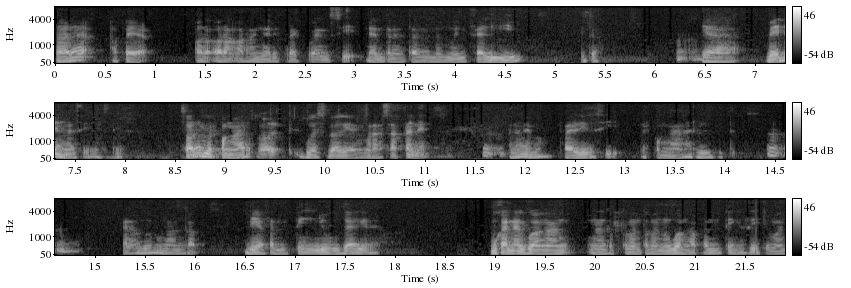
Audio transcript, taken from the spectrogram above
Soalnya apa ya, orang-orang nyari frekuensi dan ternyata nemuin value, gitu. Ya beda nggak sih mesti? Soalnya berpengaruh kalau gue sebagai yang merasakan ya. Karena memang value sih berpengaruh gitu. Karena gue menganggap dia penting juga gitu. Bukannya gue ngang- nganggap teman-teman gue nggak penting sih, cuman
